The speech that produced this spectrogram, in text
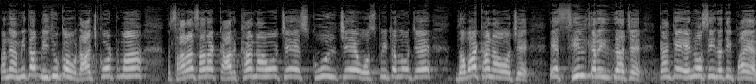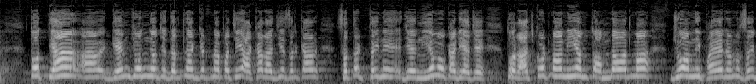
અને અમિતા, બીજું કહું, રાજકોટમાં સારા સારા કારખાનાઓ છે, સ્કૂલ છે, હોસ્પિટલો છે, દવાખાનાઓ છે, એ સીલ કરી દીધા છે. કારણ કે એનઓસી નથી ફાયર. તો ત્યાં ગેમ ઝોનનો જે દર્દનાક ઘટના પછી આખા રાજ્ય સરકાર સતર્ક થઈને જે નિયમો કાઢ્યા છે, તો રાજકોટમાં નિયમ તો અમદાવાદમાં જો આમની ફાયર એનઓસી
